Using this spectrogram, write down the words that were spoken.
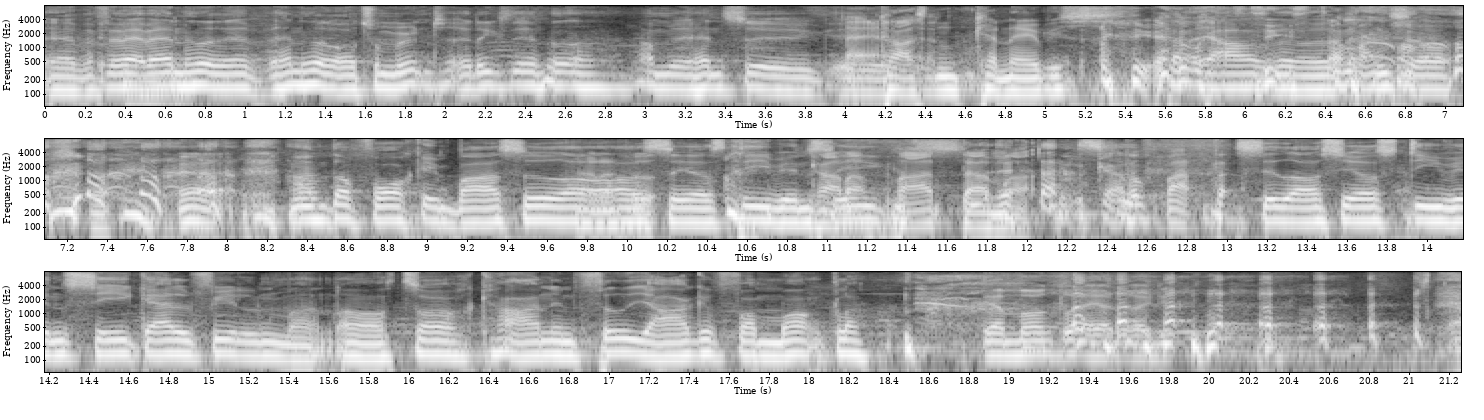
Ja, hvad, hvad, hvad han hedder? Han hedder Otto Mønt, er det ikke det, han hedder? Ham med hans... Øh, øh, Carsten Cannabis. ja, præcis. Der er mange sjove. ham, der fucking bare sidder Han er og ser Steven Seagal. Sidder og ser Steven Seagal-film, mand. Og så har han en fed jakke fra Monkler. Jeg munkler, jeg er det rigtigt. Ja,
